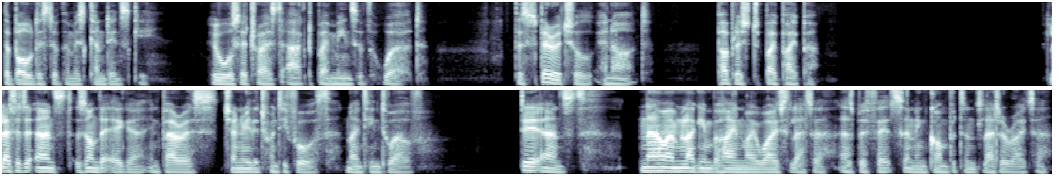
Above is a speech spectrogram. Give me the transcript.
The boldest of them is Kandinsky, who also tries to act by means of the word. The Spiritual in Art, published by Piper. Letter to Ernst Sonderegger in Paris, January the 24th, 1912. Dear Ernst, now I'm lagging behind my wife's letter, as befits an incompetent letter writer.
